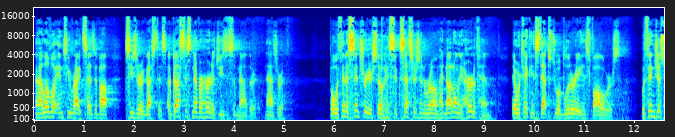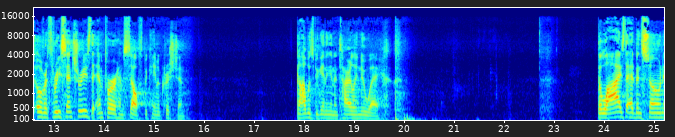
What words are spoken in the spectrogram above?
And I love what N.T. Wright says about Caesar Augustus. Augustus never heard of Jesus of Nazareth. But within a century or so, his successors in Rome had not only heard of him, they were taking steps to obliterate his followers. Within just over three centuries, the emperor himself became a Christian. God was beginning an entirely new way. the lies that had been sown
